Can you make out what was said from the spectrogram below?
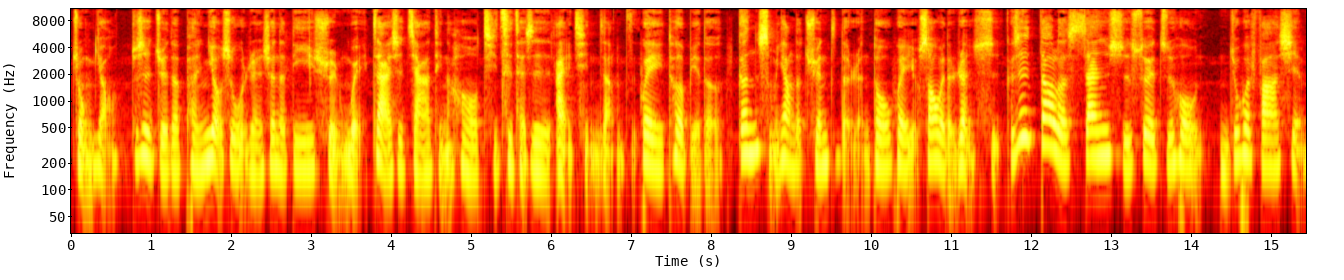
重要，就是觉得朋友是我人生的第一顺位，再来是家庭，然后其次才是爱情，这样子会特别的跟什么样的圈子的人都会有稍微的认识。可是到了三十岁之后，你就会发现。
